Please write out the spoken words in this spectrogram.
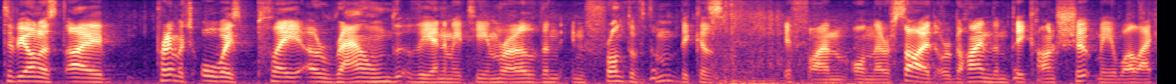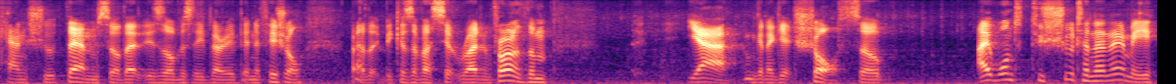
to be honest, I pretty much always play around the enemy team rather than in front of them because if I'm on their side or behind them, they can't shoot me while I can shoot them. So that is obviously very beneficial. Rather, because if I sit right in front of them, yeah, I'm gonna get shot. So I want to shoot an enemy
